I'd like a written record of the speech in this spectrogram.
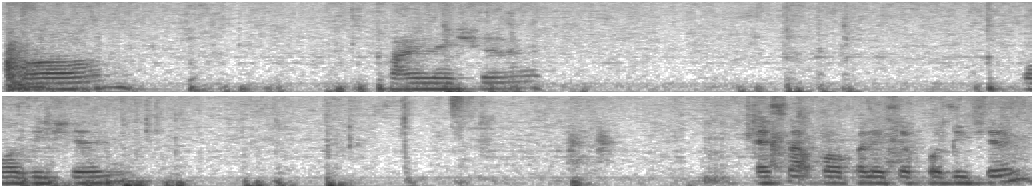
for financial position. Extract for financial position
